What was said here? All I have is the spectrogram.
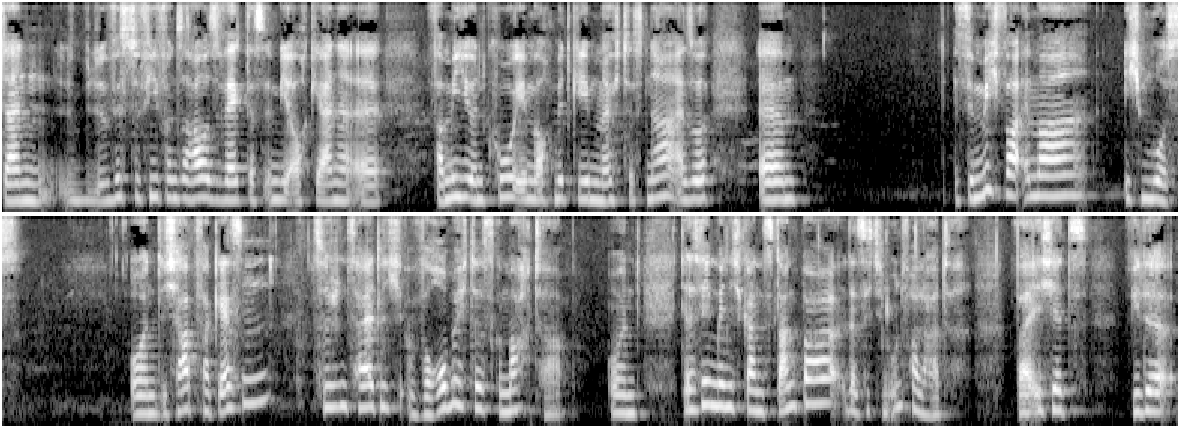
dann wirst du viel von zu Hause weg, das irgendwie auch gerne äh, Familie und Co. eben auch mitgeben möchtest. Ne? Also ähm, für mich war immer, ich muss. Und ich habe vergessen zwischenzeitlich, warum ich das gemacht habe. Und deswegen bin ich ganz dankbar, dass ich den Unfall hatte, weil ich jetzt wieder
